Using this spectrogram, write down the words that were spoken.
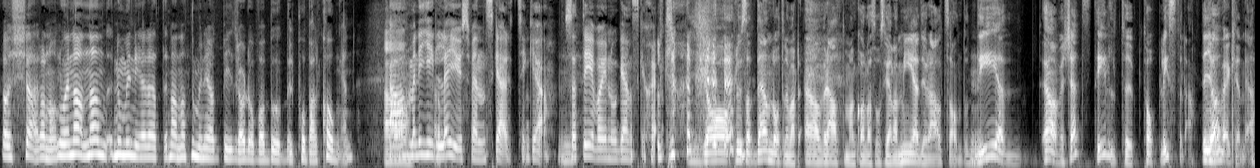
Ja, kära någon. Och en annan nominerat, en annat nominerat bidrag då var Bubbel på balkongen. ja, men det gillar ju svenskar tänker jag. Så att det var ju nog ganska självklart. Ja, plus att den låten har varit överallt om man kollar sociala medier och allt sånt och det översätts till typ topplistorna. Det gör verkligen det.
